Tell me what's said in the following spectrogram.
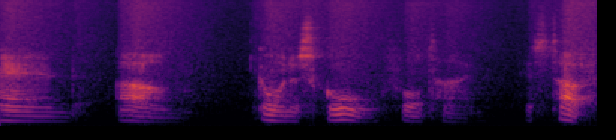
and um, going to school full time. It's tough.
